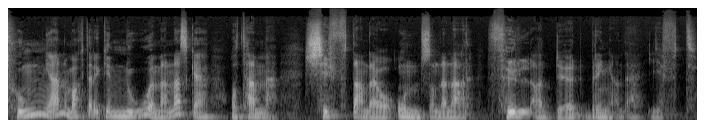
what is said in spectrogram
tungen makter ikke noe menneske å temme, skiftende og ond som den er, full av dødbringende gift.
